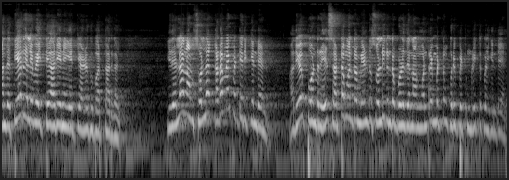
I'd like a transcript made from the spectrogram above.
அந்த தேர்தலை வைத்து அரியணை ஏற்றி அழகு பார்த்தார்கள். இதெல்லாம் நாம் சொல்ல கடமைப்பட்டிருக்கின்றேன். அதே போன்று சட்டமன்றம் என்று சொல்லுகின்ற பொழுது நான் ஒன்றை மட்டும் குறிப்பிட்டு முடித்துக் கொள்கின்றேன்.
